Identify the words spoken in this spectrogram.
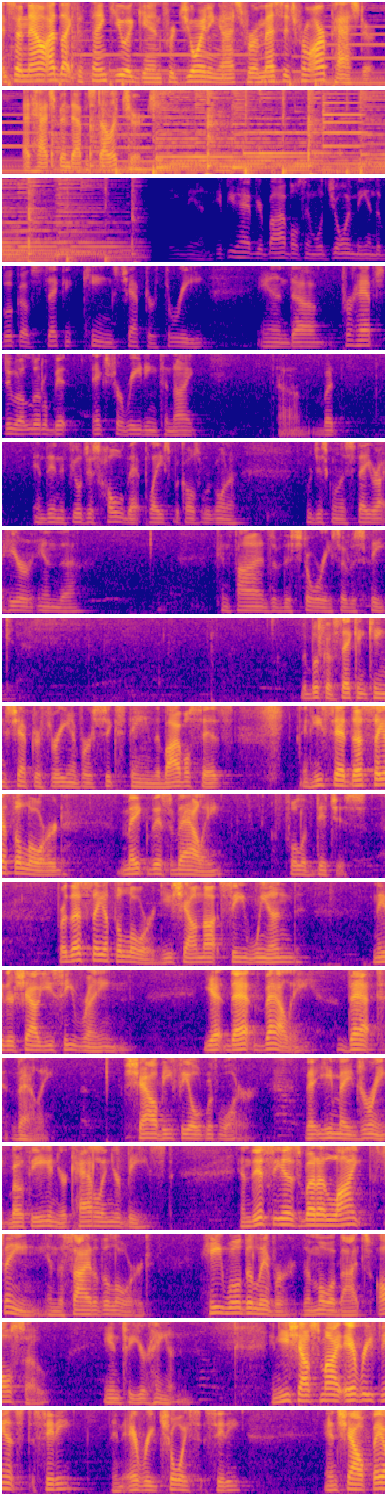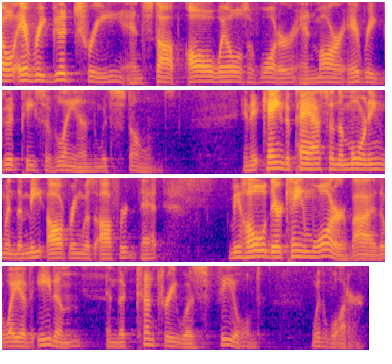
And so now I'd like to thank you again for joining us for a message from our pastor at Hatchbend Apostolic Church. Amen. If you have your Bibles and will join me in the book of Second Kings, chapter 3, and uh, perhaps do a little bit extra reading tonight. Um, but and then if you'll just hold that place because we're going to we're just going to stay right here in the confines of this story, so to speak. The book of Second Kings, chapter 3, and verse 16, the Bible says, And he said, Thus saith the Lord, make this valley full of ditches. For thus saith the Lord, Ye shall not see wind, neither shall ye see rain. Yet that valley, that valley, shall be filled with water, that ye may drink, both ye and your cattle and your beast. And this is but a light thing in the sight of the Lord. He will deliver the Moabites also into your hand. And ye shall smite every fenced city and every choice city, and shall fell every good tree, and stop all wells of water, and mar every good piece of land with stones. And it came to pass in the morning when the meat offering was offered that Behold, there came water by the way of Edom, and the country was filled with water.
